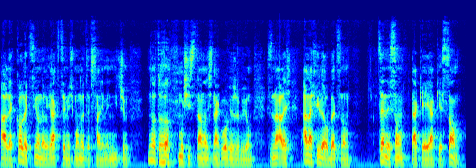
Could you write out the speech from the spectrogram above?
ale kolekcjoner jak chce mieć monetę w stanie menniczym, no to musi stanąć na głowie, żeby ją znaleźć, a na chwilę obecną ceny są takie, jakie są.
